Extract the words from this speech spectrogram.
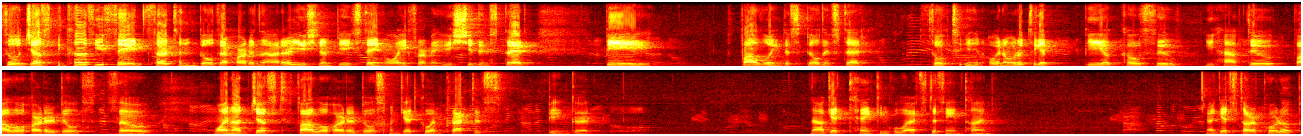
so just because you say certain builds are harder than other, you shouldn't be staying away from it. You should instead be following this build instead. So to, in, in, order to get Byakosu, you have to follow harder builds. So why not just follow harder builds from get-go and practice being good. Now get Tank and Goliath at the same time. And get Starport up.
